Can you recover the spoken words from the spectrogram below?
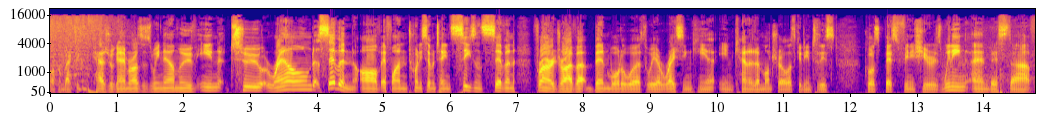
Welcome back to Casual Gamer Oz as we now move into round 7 of F1 2017 Season 7. Ferrari driver Ben Waterworth. We are racing here in Canada, Montreal. Let's get into this. Of course, best finish here is winning, and best uh,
